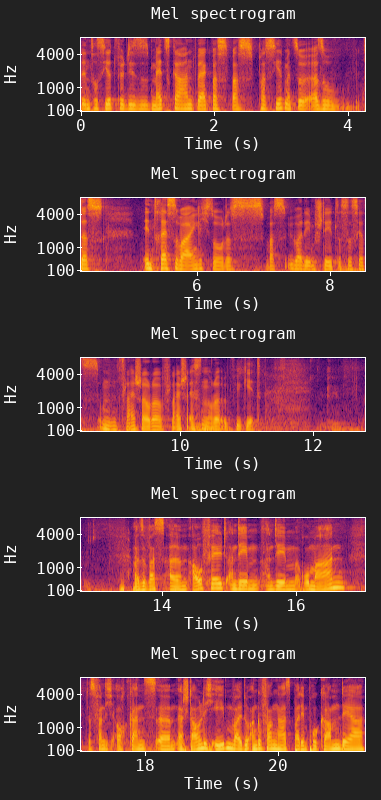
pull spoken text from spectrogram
interessiert für dieses Metzgerhandwerk, was, was passiert mit so, also das Interesse war eigentlich so, das, was über dem steht, dass es jetzt um Fleischer oder Fleischessen oder irgendwie geht. Also was ähm, auffällt an dem, an dem Roman, das fand ich auch ganz äh, erstaunlich eben, weil du angefangen hast bei dem Programm der,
